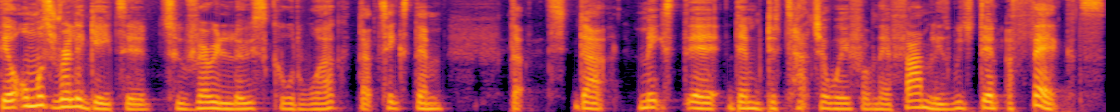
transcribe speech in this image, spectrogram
they're almost relegated to very low skilled work that takes them that that makes their, them detach away from their families, which then affects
